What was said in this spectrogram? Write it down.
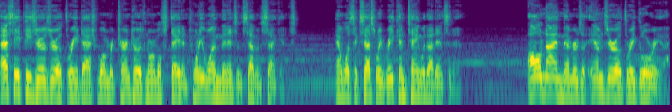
SCP-003-1 returned to its normal state in 21 minutes and 7 seconds, and was successfully recontained without incident. All nine members of M03 Gloria,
